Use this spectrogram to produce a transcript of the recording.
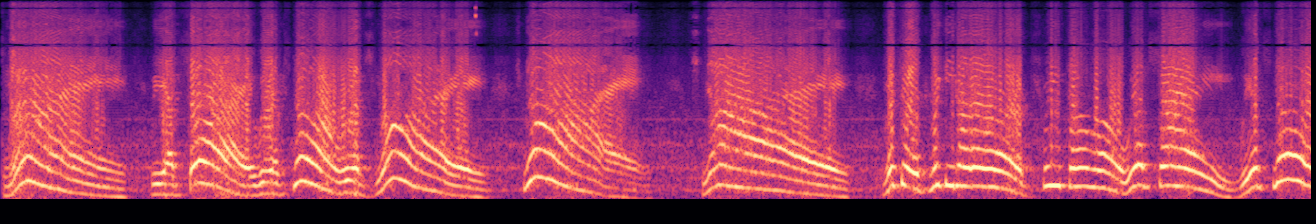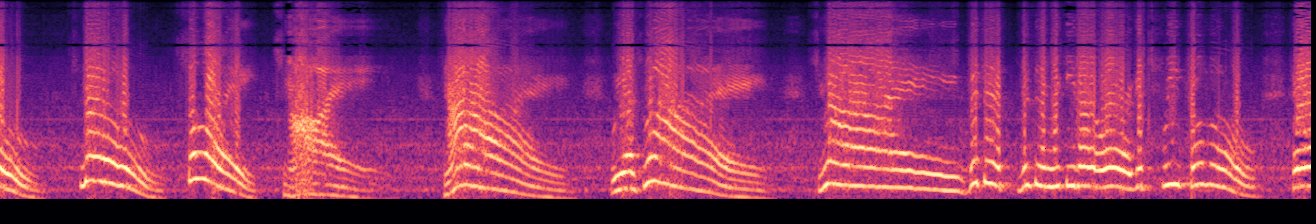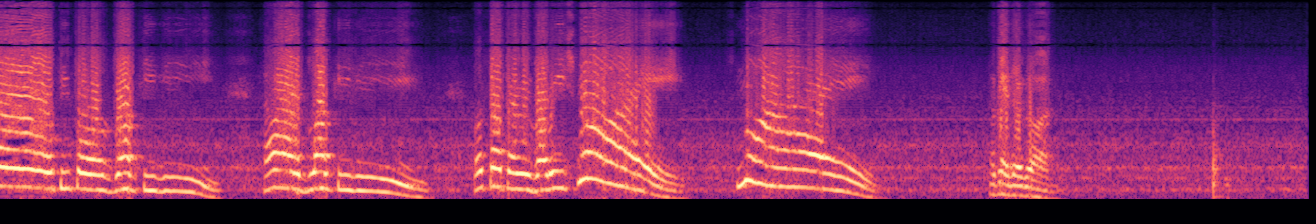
Snoy! We have soy! We have snow! We have snoy! Snoy! Snoy! Visit Rickey.org! Free promo! We have soy! We have snow! Snow! Soy! Snoy! Snoy! We have snoy! Snoy! Visit, visit Rickey.org! It's free promo! Hello, people of Blog TV! Hi, Blog TV! What's up, everybody? Snoy! Snoy! Okay, they're gone.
